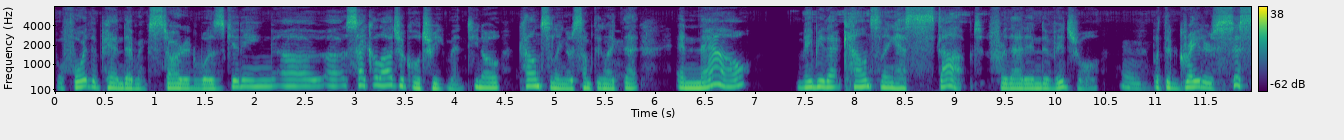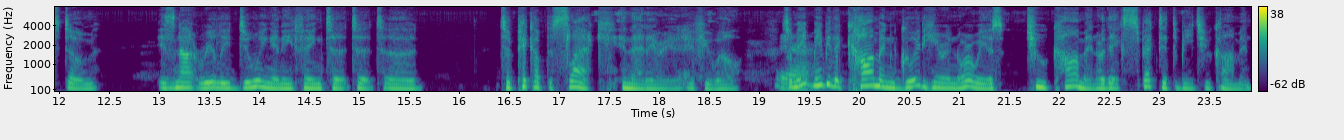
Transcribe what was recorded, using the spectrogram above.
before the pandemic started was getting uh, uh, psychological treatment, you know, counseling or something like that. And now maybe that counseling has stopped for that individual. Hmm. But the greater system is not really doing anything to to to to pick up the slack in that area, if you will. Yeah. So maybe, maybe the common good here in Norway is too common, or they expect it to be too common.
